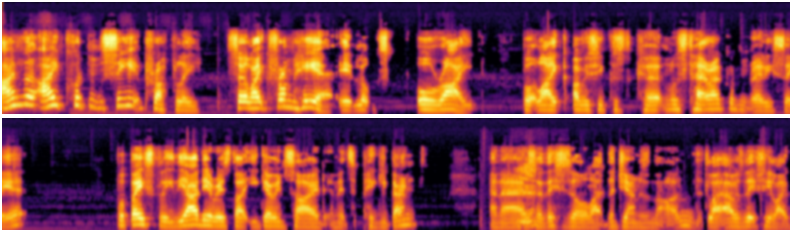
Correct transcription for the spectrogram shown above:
I'm the, I couldn't see it properly. So like from here it looks all right, but like obviously because the curtain was there, I couldn't really see it. But basically, the idea is that you go inside and it's a piggy bank, and uh, Yeah. so this is all like the gems and that. Like I was literally like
